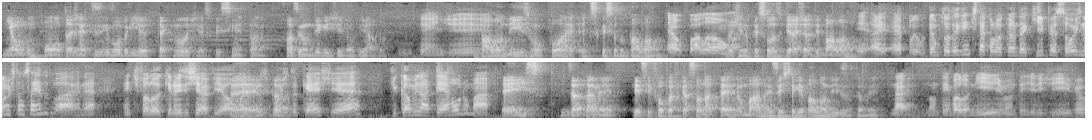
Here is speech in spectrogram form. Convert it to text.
Em algum ponto a gente desenvolveria tecnologia suficiente para fazer um dirigível viável. Entendi. Balonismo? Pô, é, é esqueceu do balão. É, o balão. Imagina pessoas viajando de balão. É, é, é, o tempo todo que a gente está colocando aqui, pessoas não estão saindo do ar, né? A gente falou que não existia avião, mas o É, principal então. do cast é ficamos na terra ou no mar. É isso, exatamente. Porque se for para ficar só na terra e no mar, não existiria balonismo também. Não, não tem balonismo, não tem dirigível.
